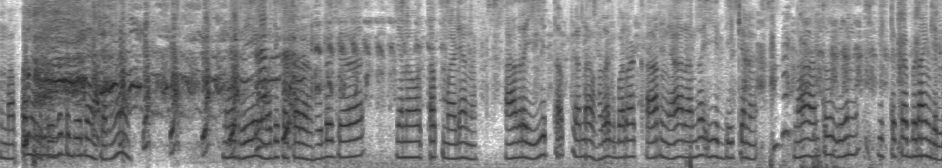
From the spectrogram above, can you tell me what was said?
ನಿಮ್ಮ ಅಪ್ಪ ನಿಮ್ಮ ಕುಂದಕ್ಕಿದ್ದಿಲ್ಲ ಅಂತಾರನ ನೋಡ್ರಿ, ಮೋದಿ ಕಕ್ಕರ, ಹುಡುಗ ಏನೋ ತಪ್ಪು ಮಾಡ್ಯಾನ. ಆದ್ರೆ ಈ ತಪ್ಪೆಲ್ಲ ಹೊರಗೆ ಬರೋ ಕಾರಣ ಯಾರು ಅಂದ್ರೆ ಈ ಡಿಕೆನ ನಾ ಅಂತೂ ಏನು ಇಷ್ಟಕ್ಕೆ ಬಿಡಂಗಿಲ್ಲ.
